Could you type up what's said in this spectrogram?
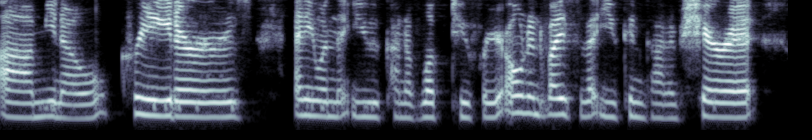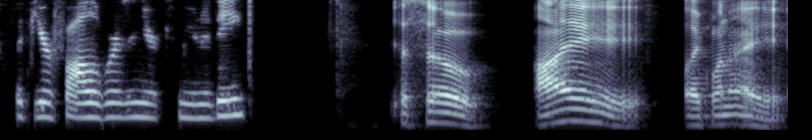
um, you know, creators, anyone that you kind of look to for your own advice so that you can kind of share it with your followers in your community? Yeah, so I like when I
